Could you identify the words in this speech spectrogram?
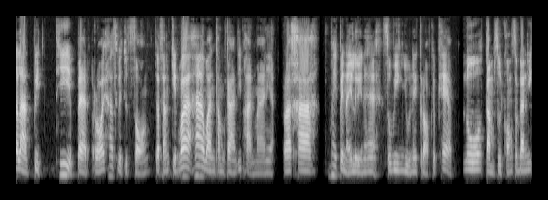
ตลาดปิด ที่ 851.2 จะสังเกตว่า 5 วันทำการที่ผ่านมาเนี่ย ราคาไม่ไปไหนเลยนะฮะ สวิงอยู่ในกรอบแคบๆ โลต่ำสุดของสัปดาห์นี้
